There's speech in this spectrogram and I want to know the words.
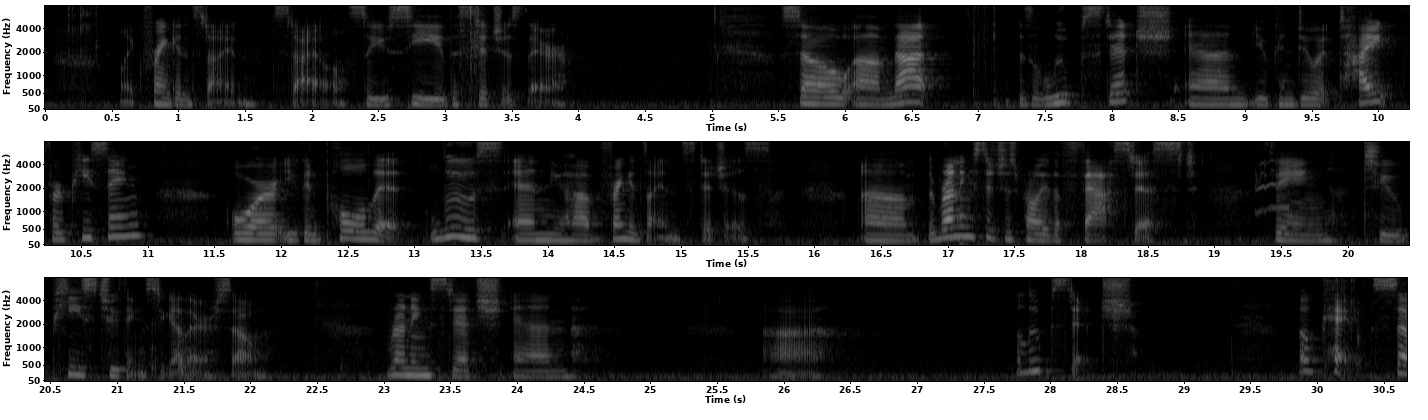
like Frankenstein style. So you see the stitches there. So um, that is a loop stitch and you can do it tight for piecing or you can pull it loose and you have Frankenstein stitches. Um, the running stitch is probably the fastest thing to piece two things together. So running stitch and uh, a loop stitch. Okay, so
